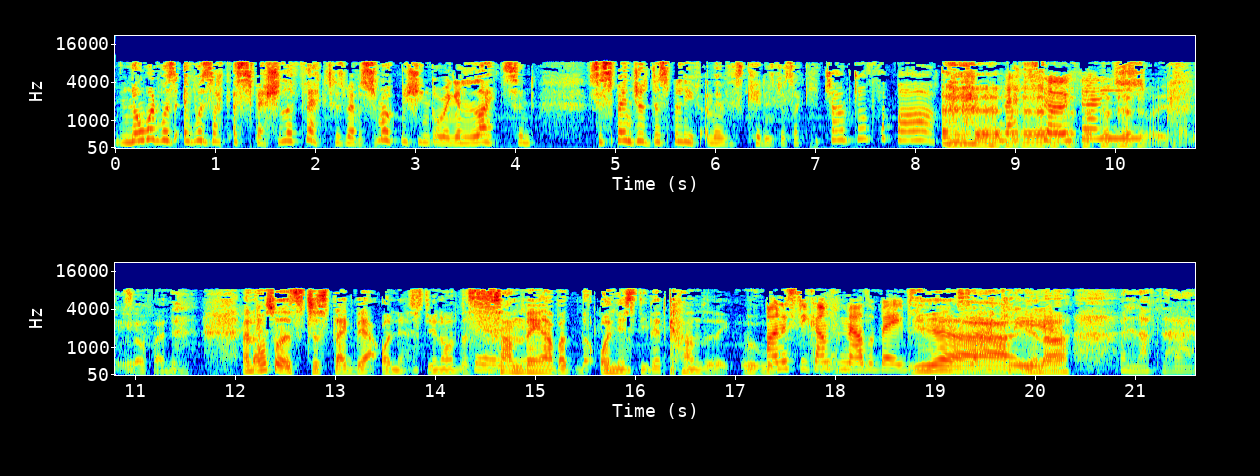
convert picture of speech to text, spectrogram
No one was, it was like a special effect because we have a smoke machine going and lights and suspend your disbelief. And then this kid is just like, he jumped off the bar. That's so funny. so funny. So funny. And also it's just like they're honest, you know, there's something about the honesty that comes with it. with- with- Honesty comes from the mouths of babes. yeah, Exactly. you know. I love that.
